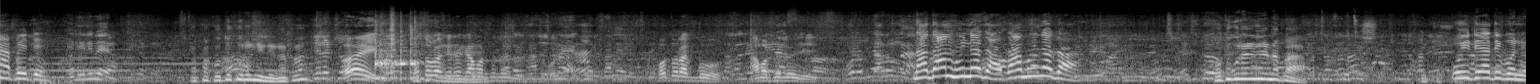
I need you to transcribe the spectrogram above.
মাপ এডে আপা কত করে নিলেন আপা? ওই কত রাখে রেখে আমার ছেলে কত রাখব? আমার ছেলে না দাম হই না যা দাম হই না যা। কত করে নিলেন আপা? ওই দেয়া দিব নি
